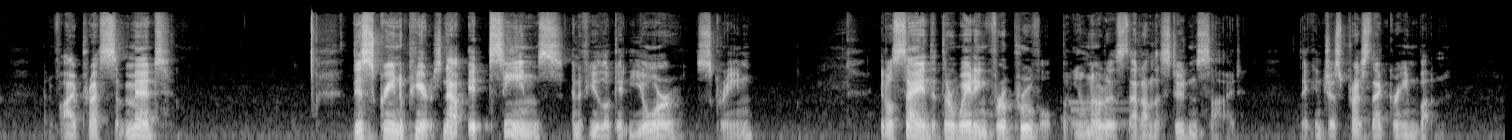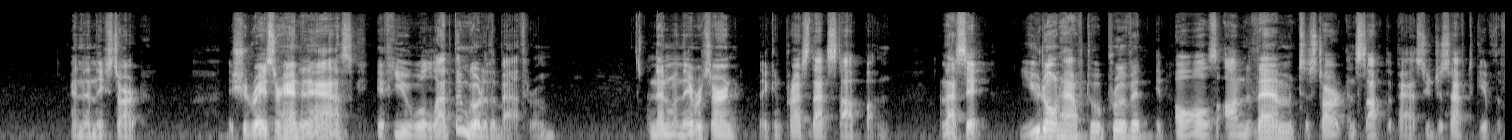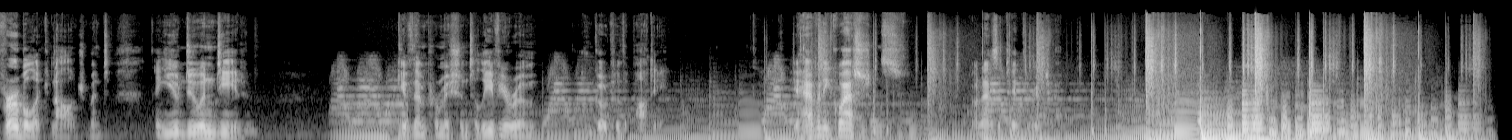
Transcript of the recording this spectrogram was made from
If I press submit, this screen appears. Now it seems, and if you look at your screen, it'll say that they're waiting for approval. But you'll notice that on the student side, they can just press that green button and then they start. They should raise their hand and ask if you will let them go to the bathroom. And then when they return, they can press that stop button. And that's it. You don't have to approve it. It all's on them to start and stop the pass. You just have to give the verbal acknowledgement that you do indeed give them permission to leave your room and go to the potty. If you have any questions, don't hesitate to reach out.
